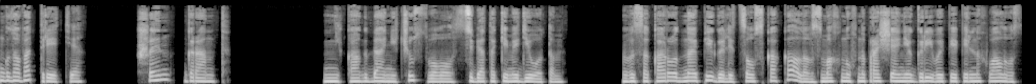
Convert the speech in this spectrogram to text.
Глава третья. Шейн Грант. Никогда не чувствовал себя таким идиотом. Высокородная пигалица ускакала, взмахнув на прощание гривой пепельных волос,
